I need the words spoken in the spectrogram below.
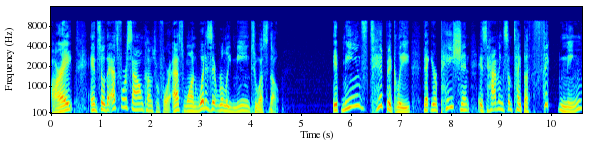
All right? And so the S4 sound comes before S1. What does it really mean to us though? It means typically that your patient is having some type of thickening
